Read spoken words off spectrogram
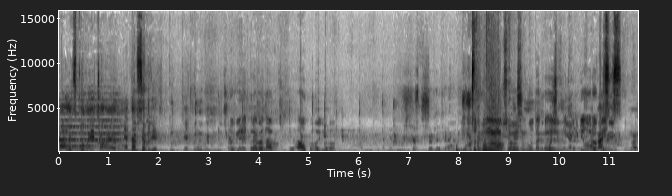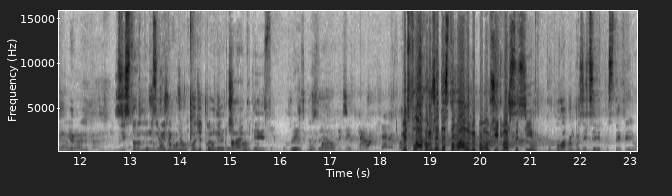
палець болить, але ну, Это все бред. тут якби не вийде нічого. Провірити треба на алкоголь його. Просто Тут, по-моєму, все видно. Ну, ну, так, не е, хоче ніяких експертизу провокацій, е, якби, зі сторони. Розумієте, коли виходять люди, починають тут. ну, Ви з флагом вже доставали, ви помовчіть, ваш сусід. Тут була пропозиція відпустити його.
